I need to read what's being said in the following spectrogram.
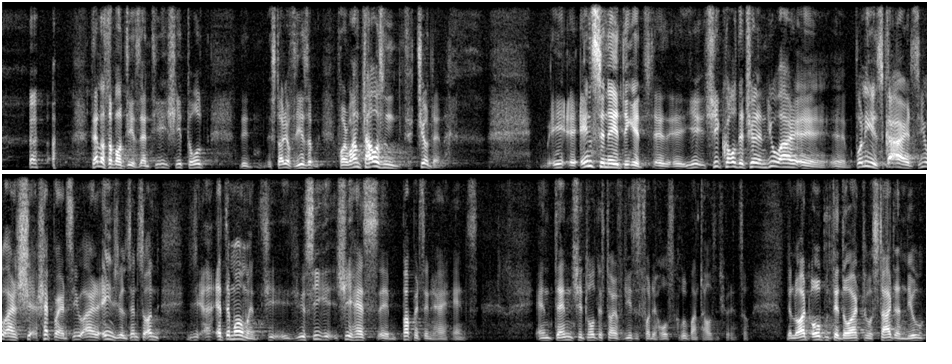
tell us about Jesus. And he, she told the, story of Jesus for 1,000 children insinuating it. Uh, uh, she called the children, You are uh, police, guards, you are shepherds, you are angels, and so on. At the moment, you see, she has puppets in her hands. And then she told the story of Jesus for the whole school, 1,000 children. So the Lord opened the door to start a new,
